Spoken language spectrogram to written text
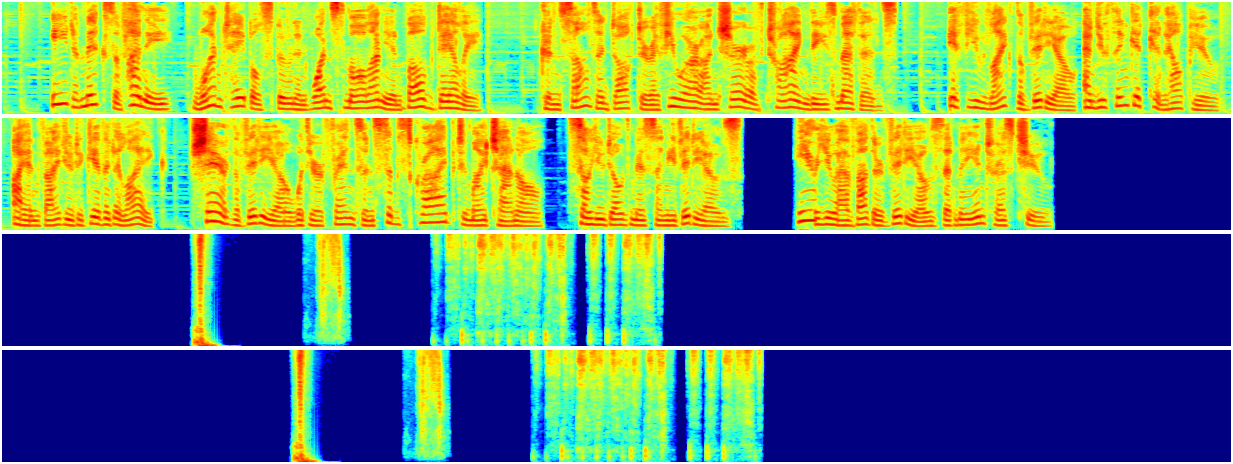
Eat a mix of honey, 1 tablespoon and 1 small onion bulb daily. Consult a doctor if you are unsure of trying these methods. If you like the video and you think it can help you, I invite you to give it a like, share the video with your friends and subscribe to my channel, so you don't miss any videos. Here you have other videos that may interest you. you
